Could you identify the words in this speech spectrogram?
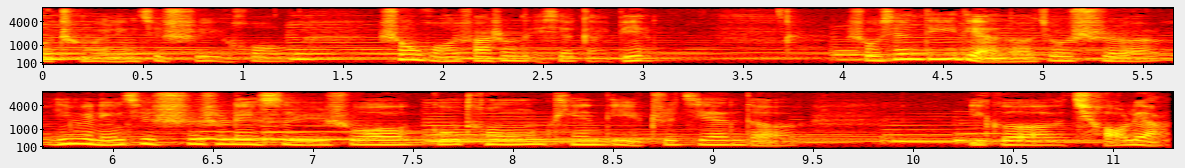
和成为灵气师以后生活会发生的一些改变。首先，第一点呢，就是因为灵气师是类似于说沟通天地之间的一个桥梁。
